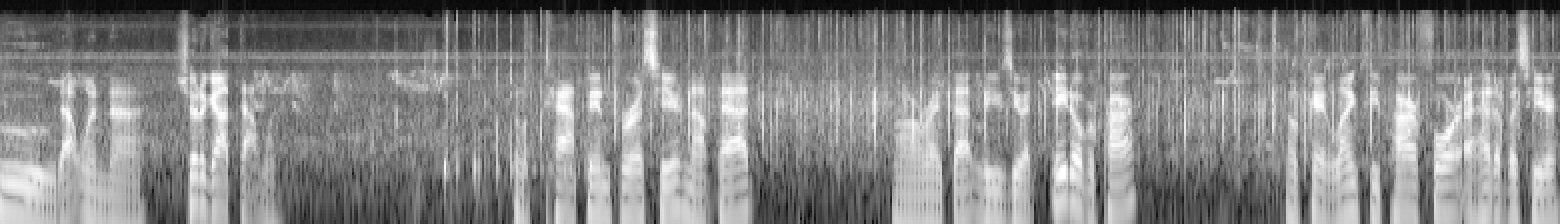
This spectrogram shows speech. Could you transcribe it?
Ooh, that one uh, should have got that one. Little tap in for us here, not bad. All right, that leaves you at eight over par. Okay, lengthy par four ahead of us here.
